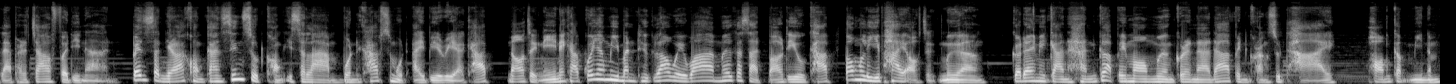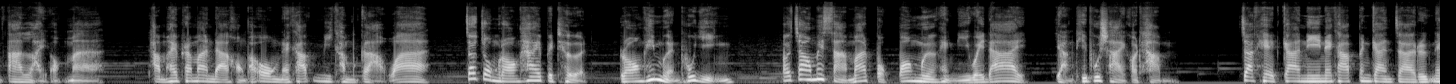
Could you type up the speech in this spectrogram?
และพระเจ้าเฟอร์ดินาน เป็นสัญลักษณ์ของการสิ้นสุดของอิสลามบนคาบสมุทรไอเบเรียครับ นอกจากนี้นะครับก็ยังมีบันทึกเล่าไว้ว่าเมื่อกษัตริย์บาลดิลครับต้องลี้ภัยออกจากเมือง ก็ได้มีการหันกลับไปมองเมืองกรานาดาเป็นครั้งสุดท้าย พร้อมกับมีน้ำตาไหลออกมาทำให้พระมารดาของพระองค์นะครับมีคำกล่าวว่า เจ้าจงร้องไห้ไปเถิด ร้องให้เหมือนผู้หญิง พราะเจ้าไม่สามารถปกป้องเมืองแห่งนี้ไว้ได้ อย่างที่ผู้ชายเขาทำจากเหตุการณ์นี้นะครับเป็นการจารึกใน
